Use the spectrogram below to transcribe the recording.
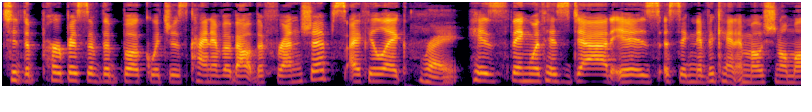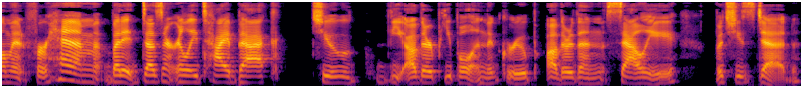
to the purpose of the book, which is kind of about the friendships. I feel like Right. his thing with his dad is a significant emotional moment for him, but it doesn't really tie back to the other people in the group other than Sally, but she's dead.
